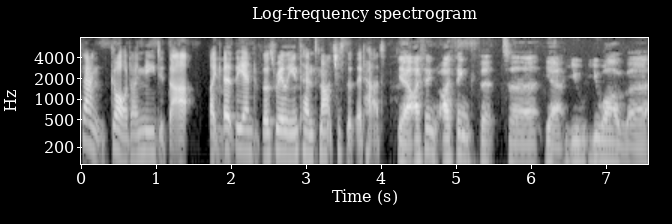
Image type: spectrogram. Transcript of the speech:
"Thank God, I needed that." Like Mm. at the end of those really intense matches that they'd had. yeah. I think I think that uh, yeah, you you are uh,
